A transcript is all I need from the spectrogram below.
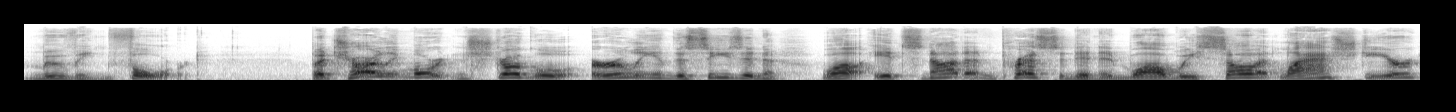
moving forward. But Charlie Morton struggled early in the season while it's not unprecedented. While we saw it last year,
